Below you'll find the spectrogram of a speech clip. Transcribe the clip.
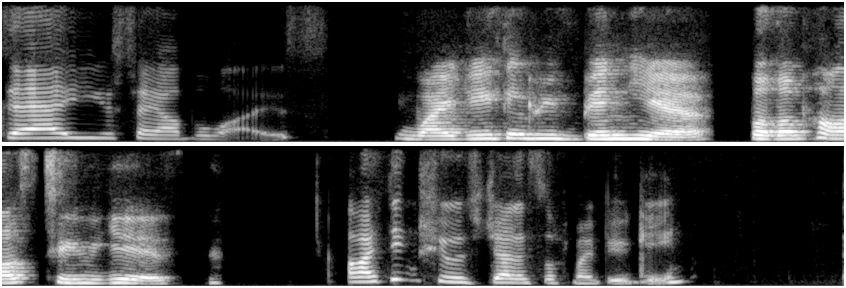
dare you say otherwise Why do you think we've been here for the past two years? I think she was jealous of my boogie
